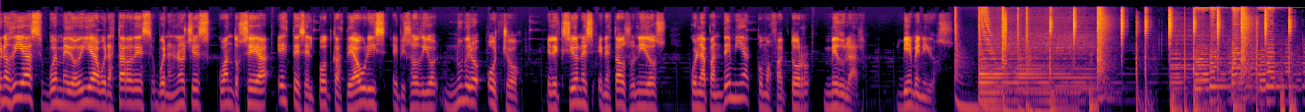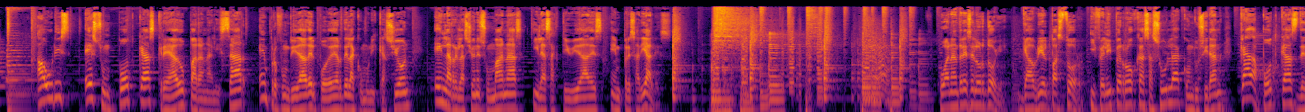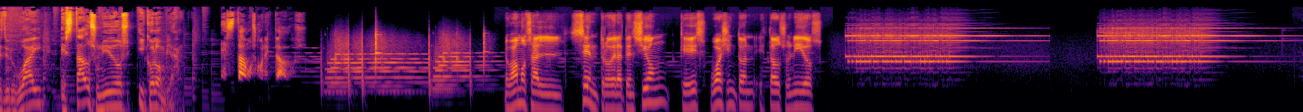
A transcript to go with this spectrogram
Buenos días, buen mediodía, buenas tardes, buenas noches, cuando sea. Este es el podcast de Auris, episodio número 8, elecciones en Estados Unidos con la pandemia como factor medular. Bienvenidos. Auris es un podcast creado para analizar en profundidad el poder de la comunicación en las relaciones humanas y las actividades empresariales. Juan Andrés Elordoy, Gabriel Pastor y Felipe Rojas Azula conducirán cada podcast desde Uruguay, Estados Unidos y Colombia. Estamos conectados. Nos vamos al centro de la atención, que es Washington, Estados Unidos.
